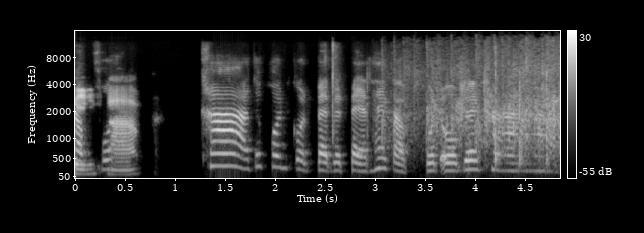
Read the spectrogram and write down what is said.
กับซีโค้คดรับ ค่ะ ทุกคนกดแปดแปดแปดให้กับโค้ดโอ๊คด้วยค่ะ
